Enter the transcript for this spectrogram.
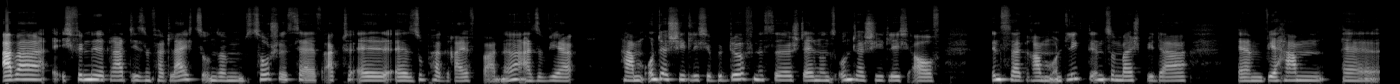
aber ich finde gerade diesen Vergleich zu unserem Social Self aktuell äh, super greifbar. Ne? Also wir haben unterschiedliche Bedürfnisse, stellen uns unterschiedlich auf Instagram und LinkedIn zum Beispiel dar. Ähm, wir haben äh,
